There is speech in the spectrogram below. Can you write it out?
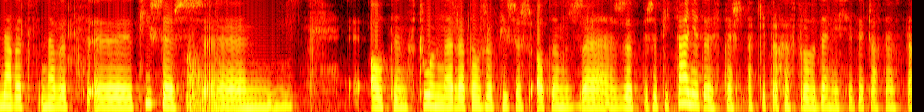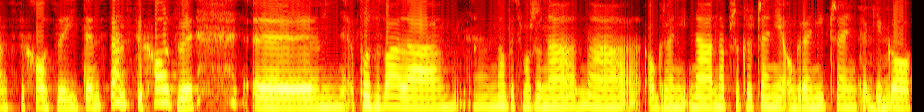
nawet, nawet e, piszesz em, o tym, w czułym narratorze piszesz o tym, że, że, że pisanie to jest też takie trochę wprowadzenie siebie czasem w stan psychozy i ten stan psychozy em, pozwala no być może na, na, ograni- na, na przekroczenie ograniczeń takiego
